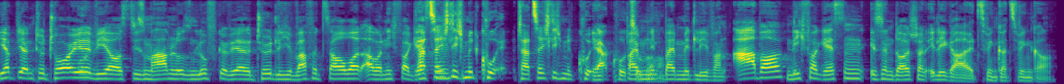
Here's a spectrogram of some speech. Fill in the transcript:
Ihr habt ja ein Tutorial, wie ihr aus diesem harmlosen Luftgewehr eine tödliche Waffe zaubert, aber nicht vergessen. Tatsächlich mit, Q tatsächlich mit QR-Code beim, beim Mitliefern. Aber nicht vergessen, ist in Deutschland illegal. Zwinker, zwinker.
